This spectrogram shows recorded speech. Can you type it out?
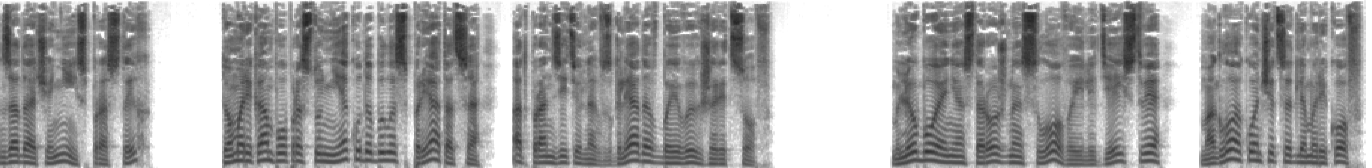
задача не из простых, то морякам попросту некуда было спрятаться от пронзительных взглядов боевых жрецов. Любое неосторожное слово или действие могло окончиться для моряков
